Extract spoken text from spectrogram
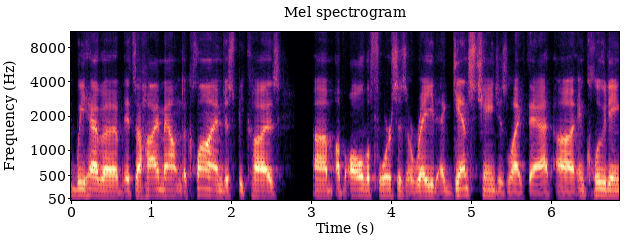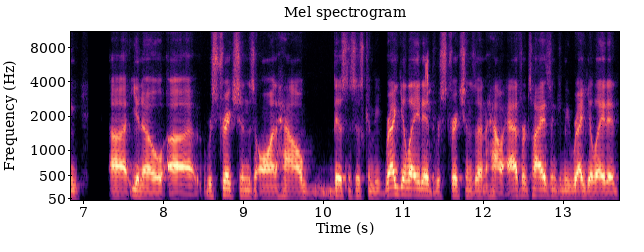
we have a it's a high mountain to climb just because um, of all the forces arrayed against changes like that, uh, including uh, you know uh, restrictions on how businesses can be regulated, restrictions on how advertising can be regulated.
